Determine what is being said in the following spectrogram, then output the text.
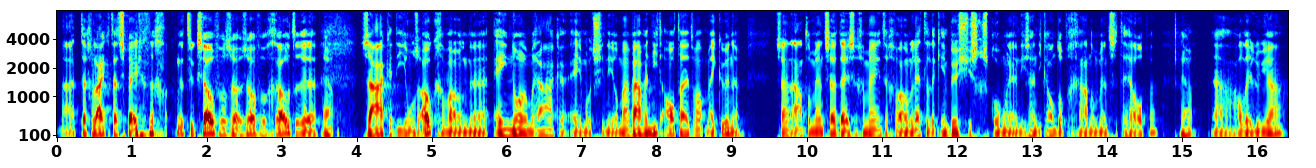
maar tegelijkertijd spelen er natuurlijk zoveel, zo, zoveel grotere Ja. zaken die ons ook gewoon eh, enorm raken emotioneel. Maar waar we niet altijd wat mee kunnen. Er zijn een aantal mensen uit deze gemeente gewoon letterlijk in busjes gesprongen. En die zijn die kant op gegaan om mensen te helpen. Ja. Ja, halleluja.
